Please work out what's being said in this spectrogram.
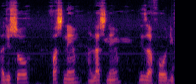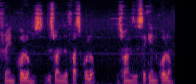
As you saw first name and last name these are four different columns. This one is the first column this one is the second column.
